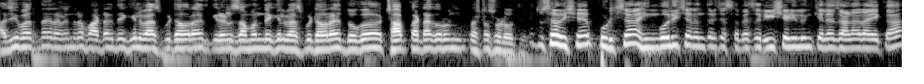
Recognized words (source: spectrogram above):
अजिबात नाही. रवींद्र फाटक देखील व्यासपीठावर आहेत. किरण सामंत देखील व्यासपीठावर आहेत. दोघं छाप काटा करून प्रश्न सोडवतील. दुसरा विषय पुढच्या हिंगोलीच्या नंतरच्या सभेचं रिशेड्युलिंग केलं जाणार आहे का?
